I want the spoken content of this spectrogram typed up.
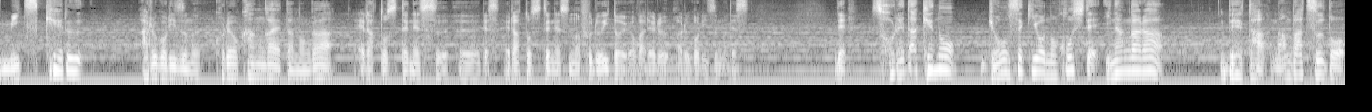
見つけるアルゴリズムこれを考えたのがエラトステネスです。エラトステネスの古いと呼ばれるアルゴリズムです。でそれだけの業績を残していながらベータナンバー2と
